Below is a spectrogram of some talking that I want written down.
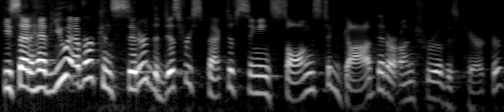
He said, Have you ever considered the disrespect of singing songs to God that are untrue of his character?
